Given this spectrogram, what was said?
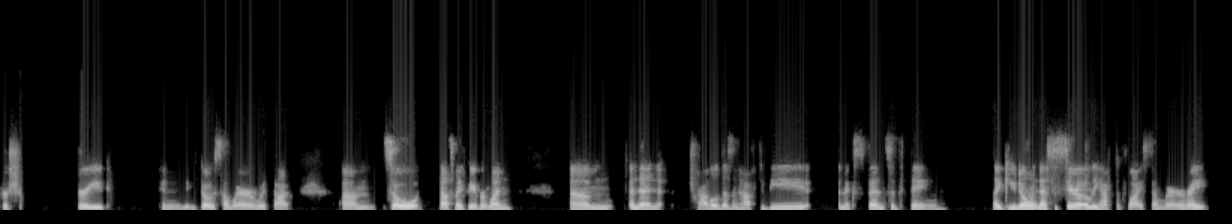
for sure, you can go somewhere with that. Um, so that's my favorite one. Um, and then travel doesn't have to be an expensive thing. Like you don't necessarily have to fly somewhere, right?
